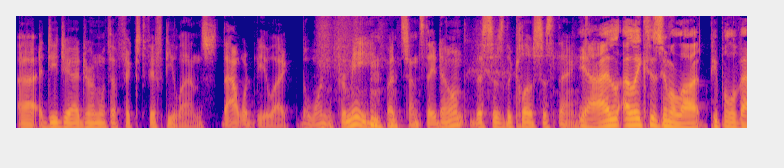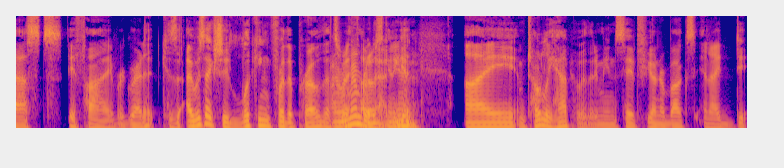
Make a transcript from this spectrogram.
uh, a DJI drone with a fixed 50 lens. That would be like the one for me. but since they don't, this is the closest thing. yeah I, I like the zoom a lot people have asked if i regret it because i was actually looking for the pro that's I what i thought remember i was going to yeah. get i am totally happy with it i mean saved a few hundred bucks and i did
